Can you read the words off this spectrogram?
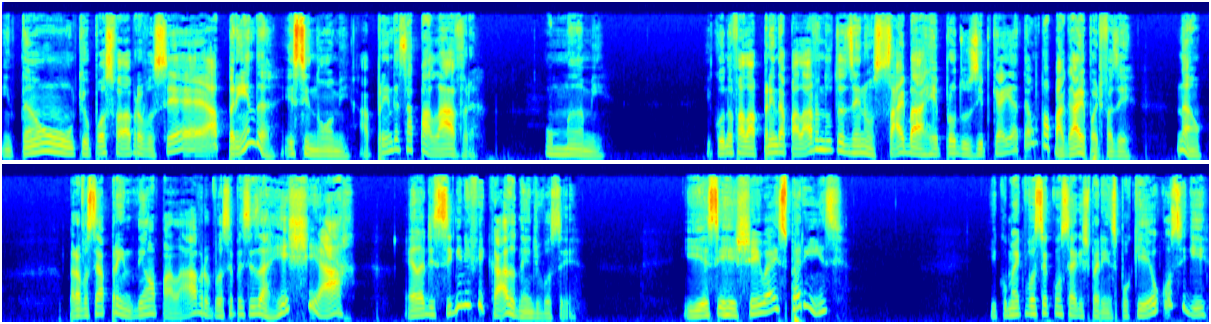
Então, o que eu posso falar para você é aprenda esse nome, aprenda essa palavra, umami. E quando eu falo aprenda a palavra, não estou dizendo saiba reproduzir, porque aí até um papagaio pode fazer. Não. Para você aprender uma palavra, você precisa rechear ela de significado dentro de você. E esse recheio é a experiência. E como é que você consegue experiência? Porque eu consegui.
